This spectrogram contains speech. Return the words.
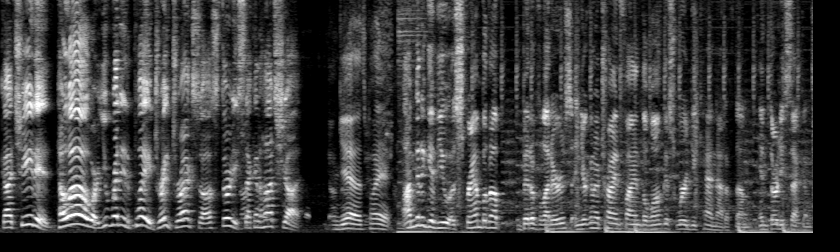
Got cheated. Hello, are you ready to play Drake Dragsaw's 30 Second Hot Shot? Yeah, let's play it. I'm gonna give you a scrambled up bit of letters, and you're gonna try and find the longest word you can out of them in 30 seconds.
